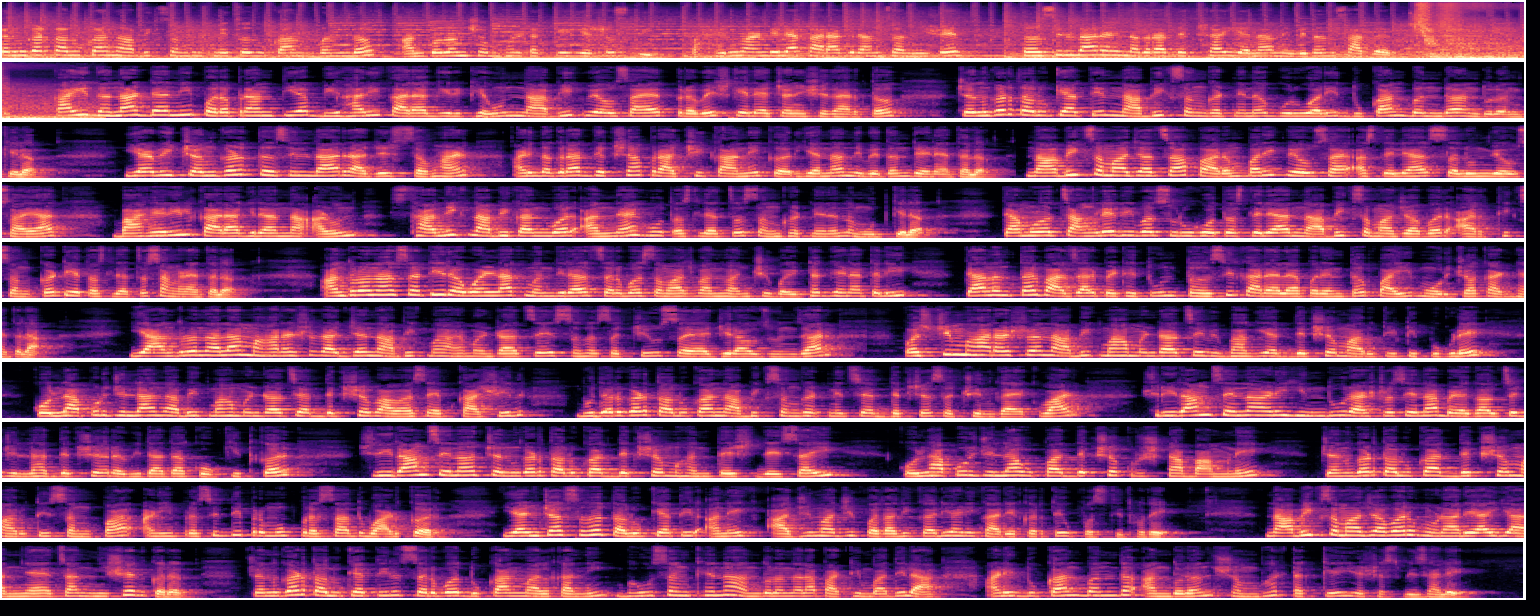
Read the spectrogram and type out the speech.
चंदगड तालुका नाभिक संघटनेचं दुकान बंद. आंदोलन शंभर टक्के यशस्वी. बाहेरून आणलेल्या कारागिरांचा निषेध तहसीलदार आणि नगराध्यक्षा यांना निवेदन सादर. काही धनाढ्यांनी परप्रांतीय बिहारी कारागीर ठेवून नाभिक व्यवसायात प्रवेश केल्याच्या निषेधार्थ चंदगड तालुक्यातील नाभिक संघटनेनं गुरुवारी दुकान बंद आंदोलन केलं. यावेळी चंदगड तहसीलदार राजेश चव्हाण आणि नगराध्यक्षा प्राची कानेकर यांना निवेदन देण्यात आलं. नाभिक समाजाचा पारंपरिक व्यवसाय असलेल्या सलून व्यवसायात बाहेरील कारागिरांना आणून स्थानिक नाभिकांवर अन्याय होत असल्याचं संघटनेनं नमूद केलं. त्यामुळे चांगले दिवस सुरू होत असलेल्या नाभिक समाजावर आर्थिक संकट येत असल्याचं सांगण्यात आलं. आंदोलनासाठी रवळनाथ मंदिरात सर्व समाज बांधवांची बैठक घेण्यात आली. त्यानंतर बाजारपेठेतून तहसील कार्यालयापर्यंत पायी मोर्चा काढण्यात आला. या आंदोलनाला महाराष्ट्र राज्य नाभिक महामंडळाचे सहसचिव सयाजीराव झुंजार पश्चिम महाराष्ट्र नाभिक महामंडळाचे विभागीय अध्यक्ष मारुती टिपुगडे कोल्हापूर जिल्हा नाभिक महामंडळाचे अध्यक्ष बाबासाहेब काशीद भुदरगड तालुका नाभिक संघटनेचे अध्यक्ष सचिन गायकवाड श्रीराम सेना आणि हिंदू राष्ट्रसेना बेळगावचे जिल्हाध्यक्ष रविदादा कोकितकर श्रीराम सेना चंदगड तालुका अध्यक्ष महंतेश देसाई कोल्हापूर जिल्हा उपाध्यक्ष कृष्णा बामणे चंदगड तालुका अध्यक्ष मारुती संगपाळ आणि प्रसिद्धी प्रमुख प्रसाद वाडकर यांच्यासह तालुक्यातील अनेक आजीमाजी पदाधिकारी आणि कार्यकर्ते उपस्थित होते. नाभिक समाजावर होणाऱ्या या अन्यायाचा निषेध करत चंदगड तालुक्यातील सर्व दुकान मालकांनी बहुसंख्येनं आंदोलनाला पाठिंबा दिला आणि दुकान बंद आंदोलन शंभर टक्के यशस्वी झाले.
